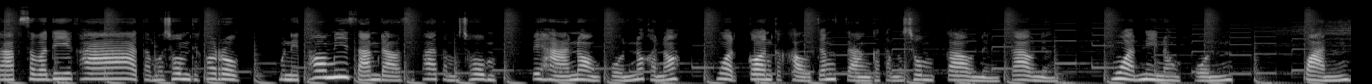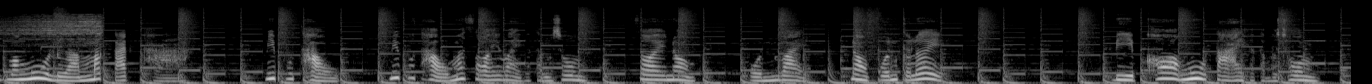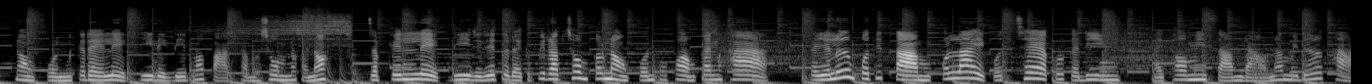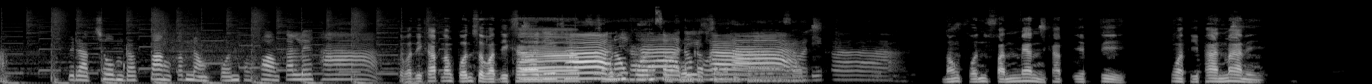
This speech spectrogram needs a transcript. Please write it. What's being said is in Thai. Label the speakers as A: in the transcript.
A: กับสวัสดีค่ะธรรมชมที่เคารพมือนี้ท่อมีสามดาวสิพาธรรมชม ไปหาหนองฝนเนาะค่ะเนาะงวดก่อนกับเขาจังๆกับธรรมชม9191งวดนี้น้องฝนฝันว่างูเหลือมมากัดขา มีผู้เฒ่า มีผู้เฒ่ามาซอยไหวกับธรรมชม ซอยหน้องฝนไหวหน้องฝนก็เลย บีบข้องูตายค่ะท่านผู้ชม น้องฝนก็ได้เลขดีเลขเด็ดมาฝากท่านผู้ชมเนาะคะเนาะจะเป็นเลขดีหรือเด็ดตัวใดก็ไปรับชมกับน้องฝนพร้อมๆกันค่ะ แต่อย่าลืมกดติดตามกดไลค์กดแชร์กดกระดิ่งให้ทอมีสามดาวนั่นไปเด้อค่ะ ไปรับชมรับฟังกับน้องฝนพร้อมๆกันเลยค่ะ
B: สวัสดีครับ น้องฝนสวัสดีครั
A: ส
B: บ
A: วัสดีค่ะ
C: สวัสดี
A: น้องฝน
C: ค่ะ
A: สวัสดีค่ะ
C: สวัสดีค่ะ
B: น้องฝนฝันแม่นครับ FCงวดที่ผ่านมานี่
